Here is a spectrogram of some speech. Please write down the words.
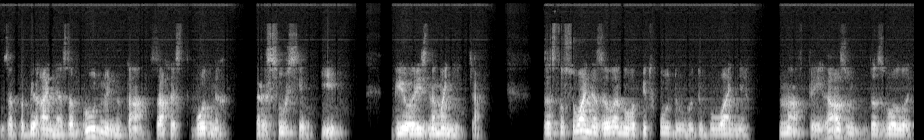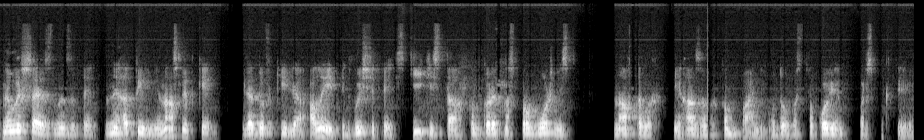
запобігання забрудненню та захист водних ресурсів і біорізноманіття. Застосування зеленого підходу у видобуванні нафти і газу дозволить не лише знизити негативні наслідки для довкілля, але й підвищити стійкість та конкурентоспроможність нафтових і газових компаній у довгостроковій перспективі.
